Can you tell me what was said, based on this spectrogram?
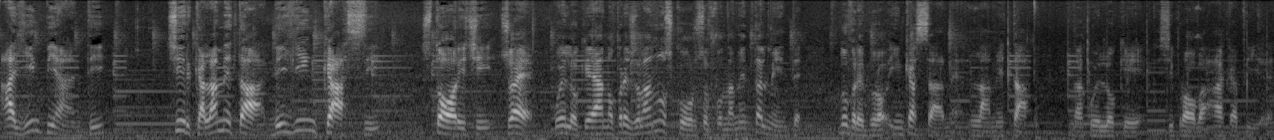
agli impianti circa la metà degli incassi storici, cioè quello che hanno preso l'anno scorso fondamentalmente dovrebbero incassarne la metà, da quello che si prova a capire.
